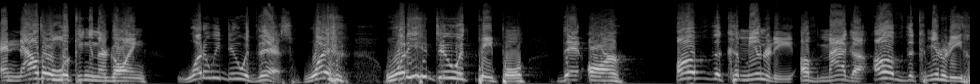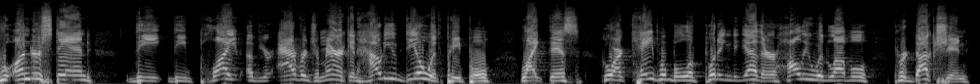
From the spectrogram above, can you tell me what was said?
And now they're looking and they're going, what do we do with this? What what do you do with people that are of the community of MAGA, of the community who understand the the plight of your average American? How do you deal with people like this who are capable of putting together Hollywood level production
